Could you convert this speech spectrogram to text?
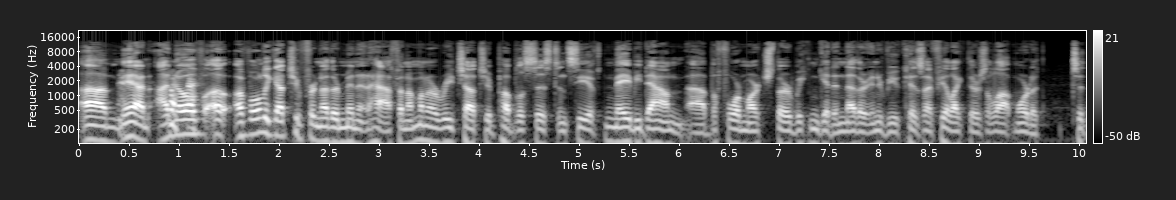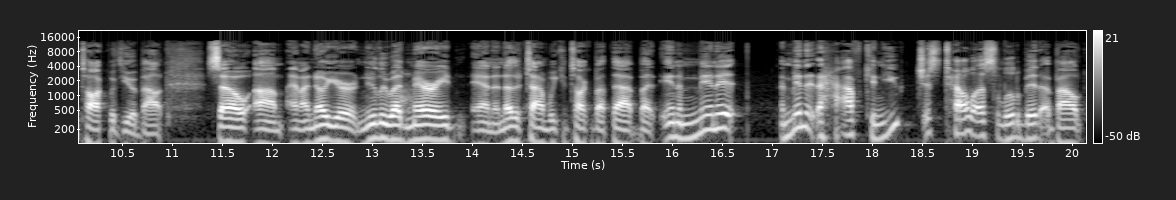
Um, man, I know I've, uh, I've only got you for another minute and a half, and I'm going to reach out to your publicist and see if maybe down uh, before March 3rd we can get another interview because I feel like there's a lot more to, to talk with you about. So, um, and I know you're newlywed married, and another time we can talk about that. But in a minute, a minute and a half, can you just tell us a little bit about?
